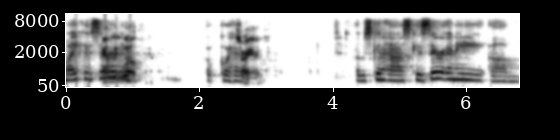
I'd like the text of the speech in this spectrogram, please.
Mike, is And there we any? will, oh, Go ahead. sorry, I was gonna ask, is there any um,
